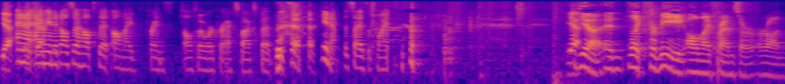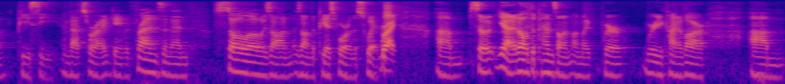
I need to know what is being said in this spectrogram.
yeah, And I, I mean, it also helps that all my friends also work for Xbox, but that's, you know, besides the point. yeah, Yeah, and like for me, all my friends are, are on PC, and that's where I game with friends, and then solo is on is on the PS4 or the Switch. right. Um, so yeah, it all depends on, on like where where you kind of are. Um,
